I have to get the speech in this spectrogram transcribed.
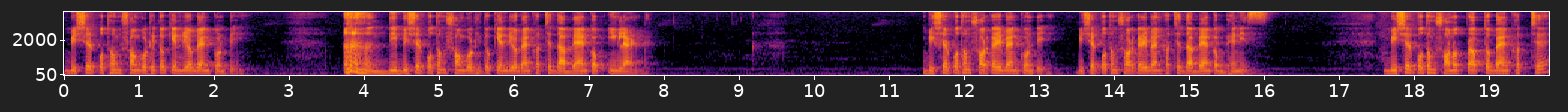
বিশ্বের প্রথম সংগঠিত কেন্দ্রীয় ব্যাংক কোনটি? দি, বিশ্বের প্রথম সংগঠিত কেন্দ্রীয় ব্যাংক হচ্ছে দ্য ব্যাংক অফ ইংল্যান্ড। বিশ্বের প্রথম সরকারি ব্যাংক কোনটি? বিশ্বের প্রথম সরকারি ব্যাংক হচ্ছে দ্য ব্যাংক অফ ভেনিস। বিশ্বের প্রথম সনদপ্রাপ্ত ব্যাংক হচ্ছে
